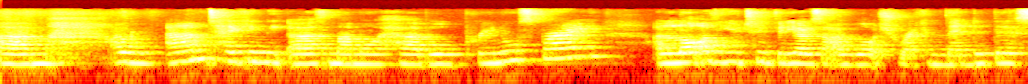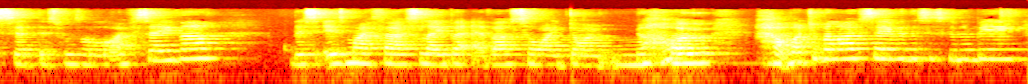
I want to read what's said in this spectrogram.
Um, I am taking the Earth Mama Herbal Prenatal Spray. A lot of YouTube videos that I watched recommended this, said this was a lifesaver. this is my first labour ever, so I don't know how much of a lifesaver this is going to be.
